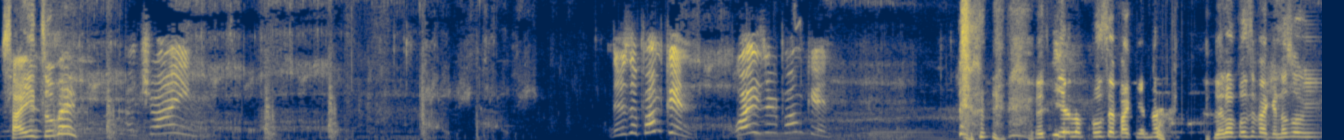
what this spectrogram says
Said, sube. I'm trying. There's a pumpkin. Why is there a pumpkin? es que yo lo puse para que no. Yo lo puse para que no subieran.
